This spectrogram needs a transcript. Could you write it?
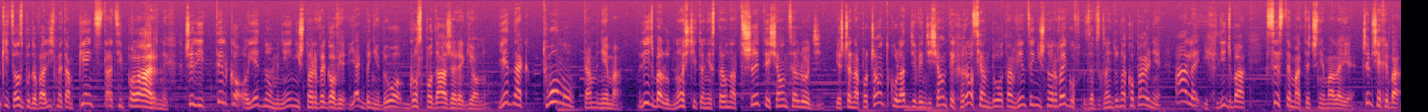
Póki co zbudowaliśmy tam pięć stacji polarnych, czyli tylko o jedną mniej niż Norwegowie, jakby nie było gospodarze regionu. Jednak tłumu tam nie ma. Liczba ludności to niespełna 3000 ludzi. Jeszcze na początku lat 90. Rosjan było tam więcej niż Norwegów ze względu na kopalnie, ale ich liczba systematycznie maleje. Czym się chyba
